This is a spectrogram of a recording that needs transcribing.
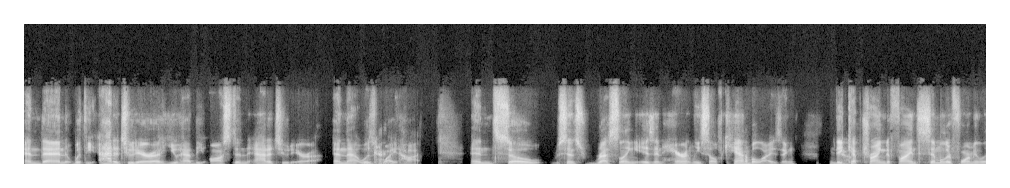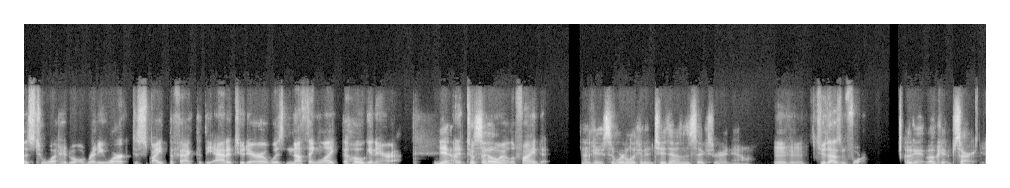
And then with the Attitude Era, you had the Austin Attitude Era, and that was Okay. white hot. And so, since wrestling is inherently self cannibalizing, they Yeah. kept trying to find similar formulas to what had already worked, despite the fact that the Attitude Era was nothing like the Hogan era, Yeah. and it took them a while to find it. Okay, so we're looking at 2006 right now. hmm 2004. Okay, okay, sorry. Yeah.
